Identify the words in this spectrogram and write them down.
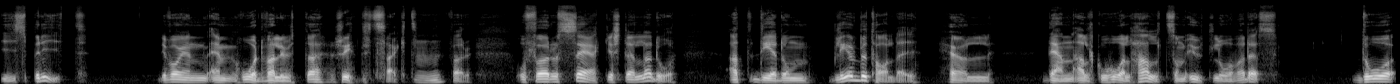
i sprit. Det var ju en, en hårdvaluta rent ut sagt förr. Och för att säkerställa då att det de blev betalda i höll den alkoholhalt som utlovades. Då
